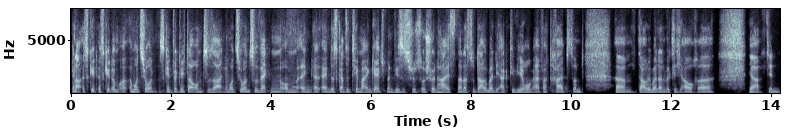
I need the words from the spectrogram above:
Genau, es geht, es geht um äh, Emotionen. Es geht wirklich darum zu sagen, Emotionen zu wecken, um äh, das ganze Thema Engagement, wie es so schön heißt, ne, dass du darüber die Aktivierung einfach treibst und ähm, darüber dann wirklich auch äh, ja, den,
